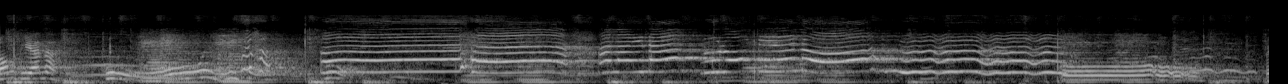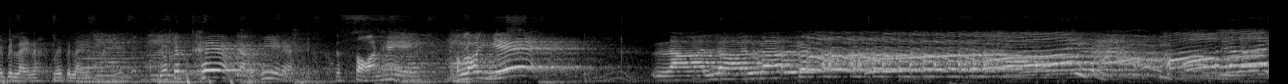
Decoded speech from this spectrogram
ร้องเพี้ยนอะโอ้ยมันไม่เจ๋งอะไรนะหนูร้องเพี้ยนเหรอ โอ้โอ้โอ้โอ้ไม่เป็นไรนะ ไม่เป็นไรนะ เดี๋ยวเทพๆอย่างพี่เนี่ย จะสอนให้เอง ต้องร้องอย่างนี้ ลาลาลาลา พอเลย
